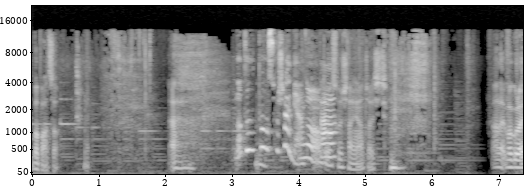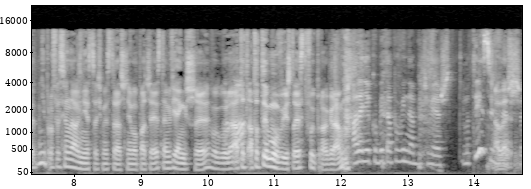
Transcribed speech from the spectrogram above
bo po co? Nie. Ech, No to do usłyszenia. no, Pa. do usłyszenia, cześć. Ale w ogóle nieprofesjonalni jesteśmy strasznie, bo patrz, ja jestem większy w ogóle, a to, a to ty mówisz, to jest twój program. Ale nie kobieta powinna być, wiesz, no ty jesteś Ale- wyższy.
